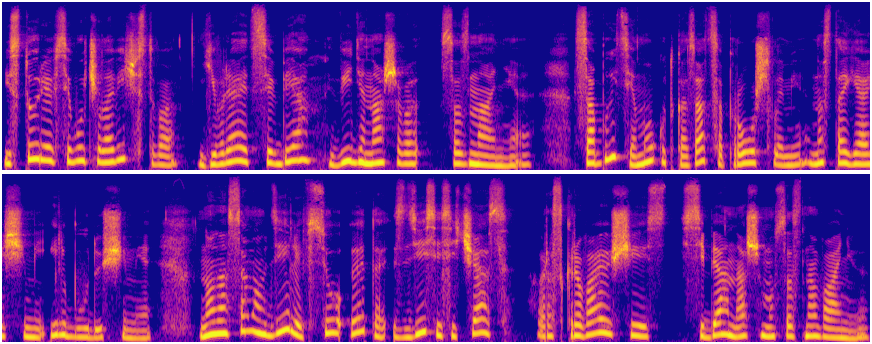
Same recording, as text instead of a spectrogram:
История всего человечества являет себя в виде нашего сознания. События могут казаться прошлыми, настоящими или будущими, но на самом деле все это здесь и сейчас раскрывающее себя нашему сознаванию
